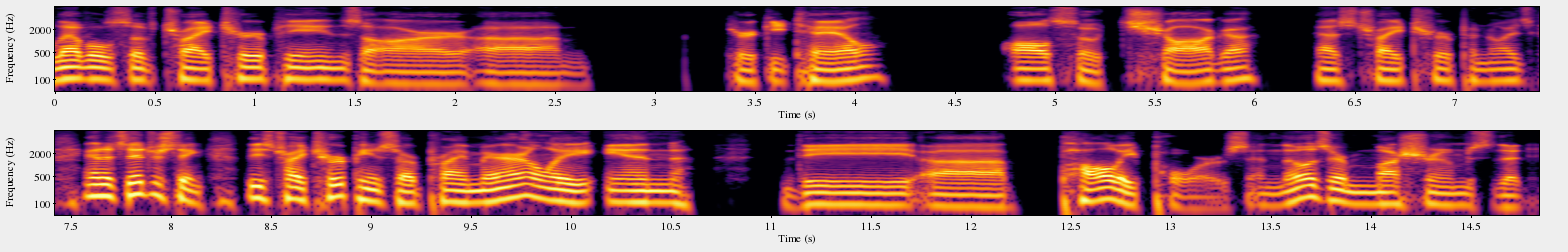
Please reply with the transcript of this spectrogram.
levels of triterpenes are um, turkey tail, also chaga has triterpenoids, and it's interesting. These triterpenes are primarily in the uh, polypores, and those are mushrooms that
